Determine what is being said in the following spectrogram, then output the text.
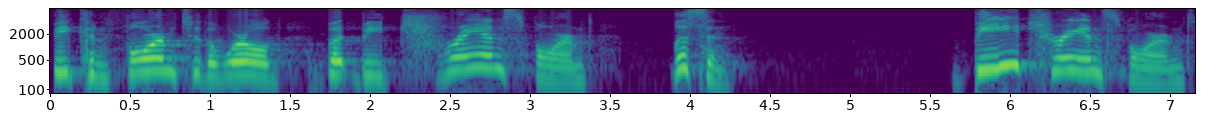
be conformed to the world, but be transformed. Listen, be transformed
